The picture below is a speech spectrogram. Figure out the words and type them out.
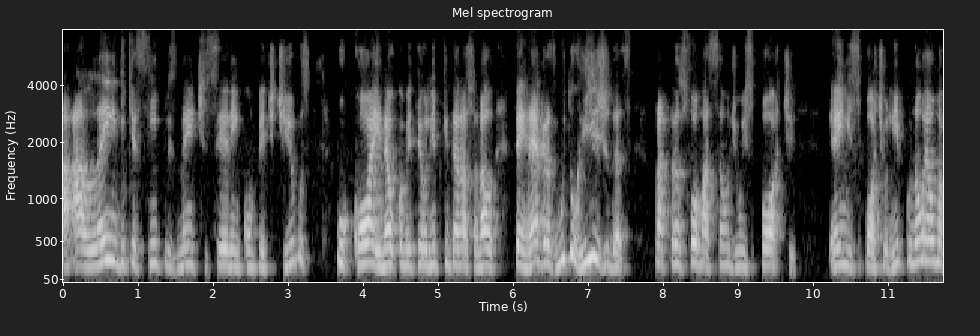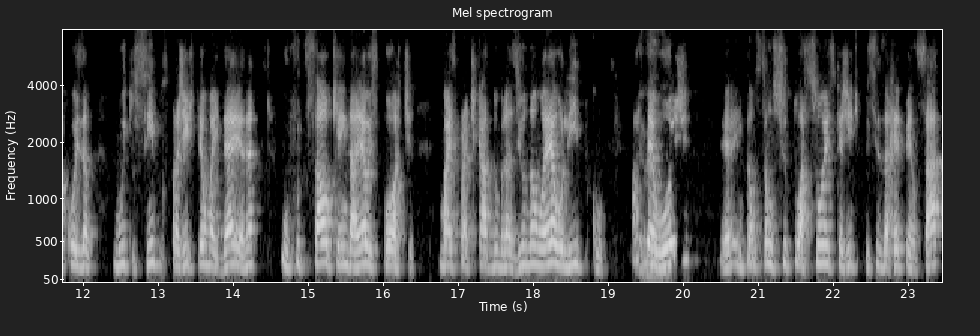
a, além do que simplesmente serem competitivos. O COI, né, o Comitê Olímpico Internacional, tem regras muito rígidas para a transformação de um esporte em esporte olímpico. Não é uma coisa muito simples, para a gente ter uma ideia, né? O futsal, que ainda é o esporte mais praticado no Brasil, não é olímpico até é hoje. É, então, são situações que a gente precisa repensar.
